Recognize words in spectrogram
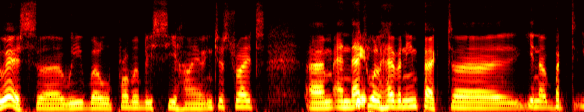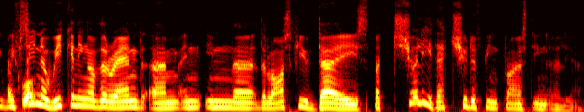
U.S., uh, we will probably see higher interest rates, um, and that yes. will have an impact. Uh, you know, but we've seen a weakening of the rand um, in in the, the last few days, but surely that should have been priced in earlier.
